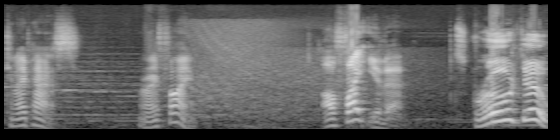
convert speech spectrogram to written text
can I pass? All right, fine. I'll fight you then. Screw you.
